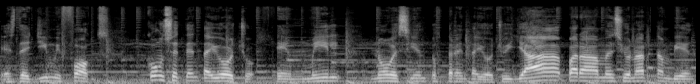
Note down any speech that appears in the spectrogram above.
es de Jimmy Fox con 78 en 1938. Y ya para mencionar también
